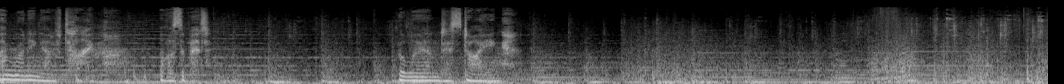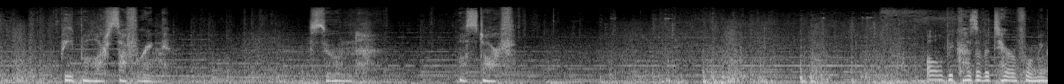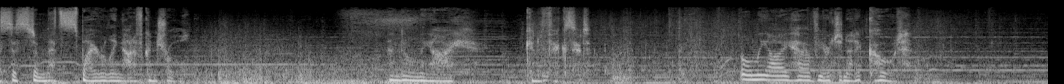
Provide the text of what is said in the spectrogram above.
I'm running out of time, Elizabeth. The land is dying. People are suffering. Soon, they'll starve. All because of a terraforming system that's spiraling out of control. And only I. Only I have your genetic code.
